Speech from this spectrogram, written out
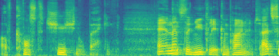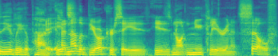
of constitutional backing. And that's the nuclear component. That's the nuclear component. It's- Another bureaucracy is, is not nuclear in itself.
